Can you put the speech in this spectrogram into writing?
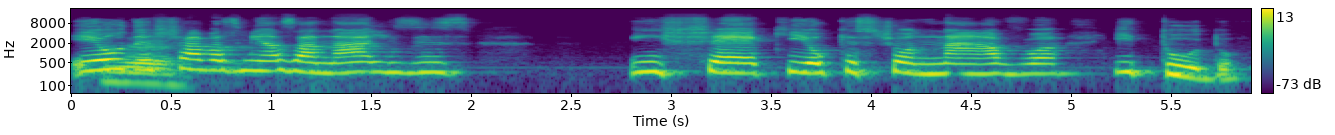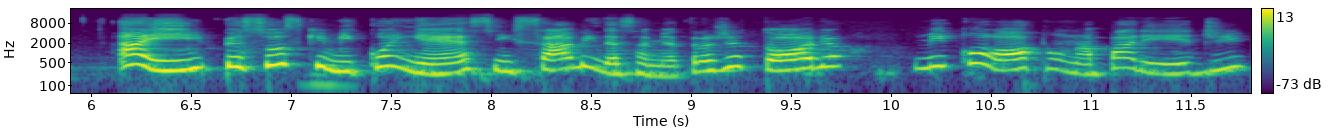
Eu É. deixava as minhas análises em xeque, eu questionava e tudo. Aí, pessoas que me conhecem, sabem dessa minha trajetória, me colocam na parede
